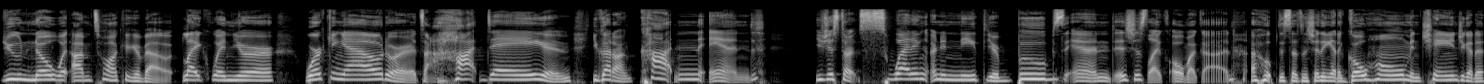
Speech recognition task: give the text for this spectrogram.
you know what I'm talking about. Like when you're working out or it's a hot day and you got on cotton and you just start sweating underneath your boobs and it's just like, oh my God, I hope this doesn't show. Then you gotta go home and change. You gotta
